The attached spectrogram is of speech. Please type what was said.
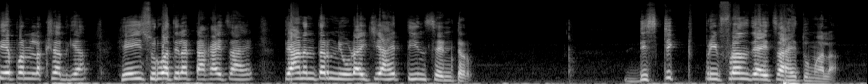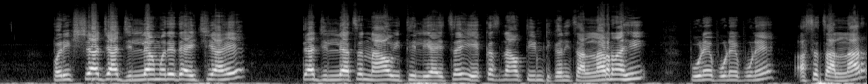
ते पण लक्षात घ्या. हेही सुरुवातीला टाकायचं आहे. त्यानंतर निवडायची आहे तीन सेंटर डिस्ट्रिक्ट प्रिफरन्स द्यायचा आहे तुम्हाला. परीक्षा ज्या जिल्ह्यामध्ये द्यायची आहे त्या जिल्ह्याचं नाव इथे लिहायचं आहे एकच नाव तीन ठिकाणी चालणार नाही. पुणे पुणे पुणे असं चालणार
